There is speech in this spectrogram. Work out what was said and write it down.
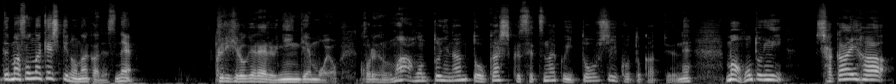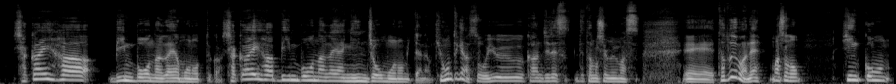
で、まあそんな景色の中ですね、繰り広げられる人間模様。これまあ本当になんとおかしく切なく愛おしいことかっていうね。まあ本当に社会派、社会派貧乏長屋ものっていうか、社会派貧乏長屋人情ものみたいな、基本的にはそういう感じです。で楽しめます。えー、例えばね、まあその、貧困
